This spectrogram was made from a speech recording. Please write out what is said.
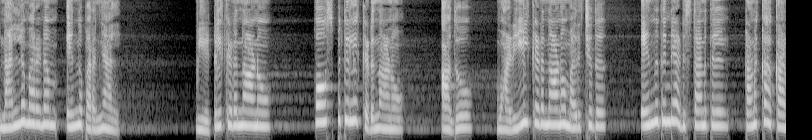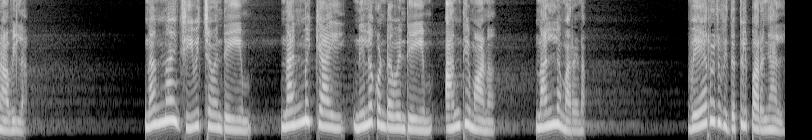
നല്ല മരണം എന്ന് പറഞ്ഞാൽ വീട്ടിൽ കിടന്നാണോ ഹോസ്പിറ്റലിൽ കിടന്നാണോ അതോ വഴിയിൽ കിടന്നാണോ മരിച്ചത് എന്നതിന്റെ അടിസ്ഥാനത്തിൽ കണക്കാക്കാനാവില്ല. നന്നായി ജീവിച്ചവന്റെയും നന്മയ്ക്കായി നിലകൊണ്ടവന്റെയും അന്ത്യമാണ് നല്ല മരണം. വേറൊരു വിധത്തിൽ പറഞ്ഞാൽ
